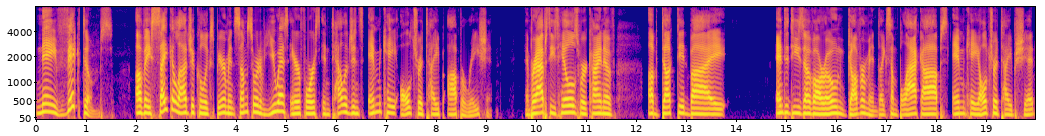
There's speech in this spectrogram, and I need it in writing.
nay, victims of a psychological experiment, some sort of U.S. Air Force intelligence MK Ultra type operation. And perhaps these hills were kind of abducted by entities of our own government, like some black ops, MK Ultra type shit,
